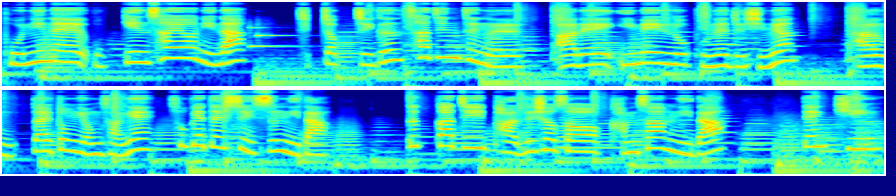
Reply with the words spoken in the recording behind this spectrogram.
본인의 웃긴 사연이나 직접 찍은 사진 등을 아래 이메일로 보내주시면 다음 딸동 영상에 소개될 수 있습니다. 끝까지 봐주셔서 감사합니다. 땡킹.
